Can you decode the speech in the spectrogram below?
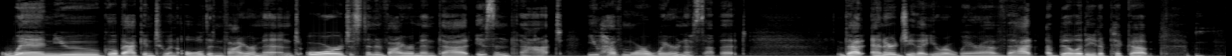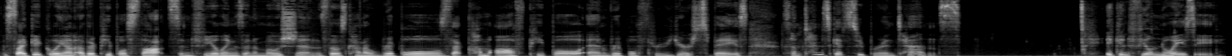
When you go back into an old environment or just an environment that isn't that, you have more awareness of it. That energy that you're aware of, that ability to pick up psychically on other people's thoughts and feelings and emotions, those kind of ripples that come off people and ripple through your space, sometimes get super intense. It can feel noisy.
